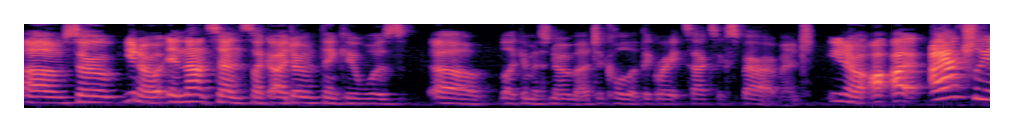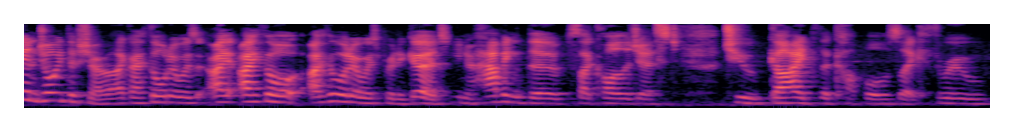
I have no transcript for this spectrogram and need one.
Um, so you know, in that sense, like I don't think it was uh, like a misnomer to call it the Great Sex Experiment. You know, I, I- actually enjoyed the show. Like I thought it was, I, I thought I thought it was pretty good. You know, having the psychologist to guide the couples like through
